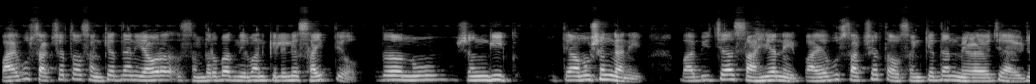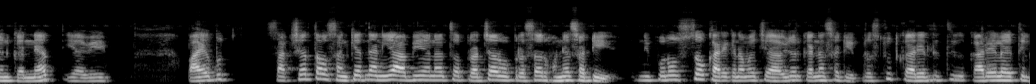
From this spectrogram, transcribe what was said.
पायाभूत साक्षरता संख्याज्ञान यावर संदर्भात निर्माण केलेले साहित्य अनुषंगिक त्या अनुषंगाने बाबीच्या साह्याने पायाभूत साक्षरता व संख्याज्ञान मेळाव्याचे आयोजन करण्यात यावे. पायाभूत साक्षरता व संख्याज्ञान या अभियानाचा प्रचार व प्रसार होण्यासाठी निपुणोत्सव कार्यक्रमाचे आयोजन करण्यासाठी प्रस्तुत कार्यालयातील कार्यालयातील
